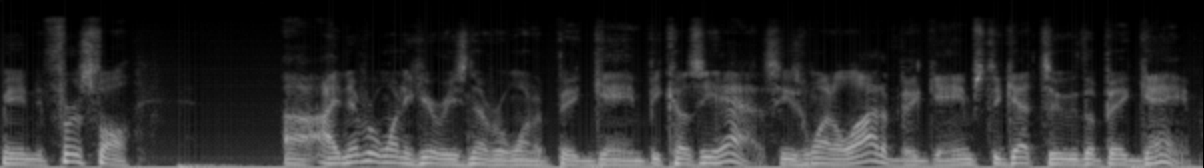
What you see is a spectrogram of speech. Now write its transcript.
I mean, first of all, uh, I never want to hear he's never won a big game because he has. He's won a lot of big games to get to the big game.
